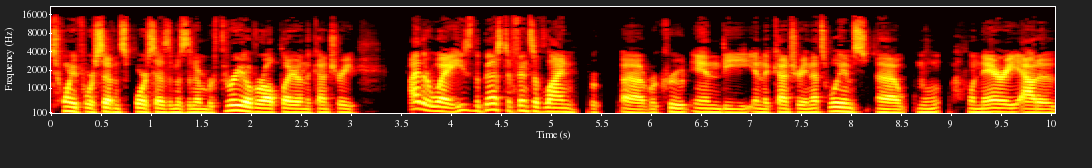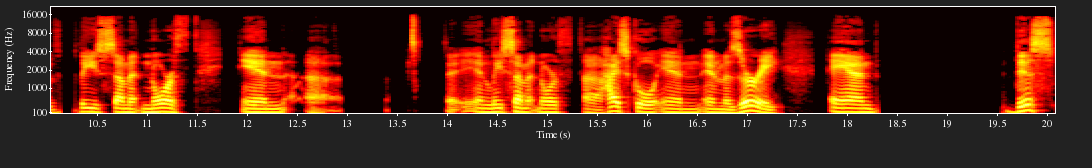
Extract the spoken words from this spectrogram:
24 7 Sports has him as the number three overall player in the country either way, he's the best defensive line uh, recruit in the in the country, and that's Williams uh, Nwaneri out of Lee's Summit North in uh, in Lee's Summit North High School in in Missouri, and this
